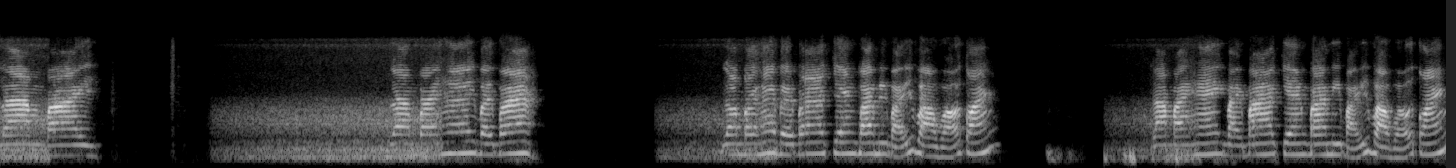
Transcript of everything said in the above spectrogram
Làm bài làm bài 2 bài 3 làm bài 2 bài 3 trang 37 vào vở toán. Làm bài 2 bài 3 trang 37 vào vở toán.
